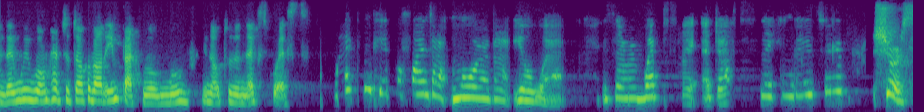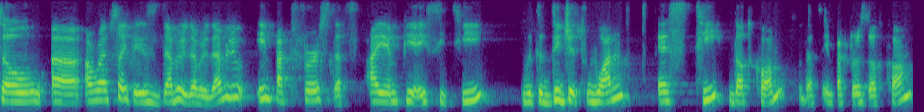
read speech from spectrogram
and then we won't have to talk about impact. We'll move you know to the next quest. Where can people find out more about your work? Is there a website address they can go to? Sure. So uh, our website is www.impactfirst that's i-m-p-a-c-t with the digit one st.com so that's impactfirst.com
